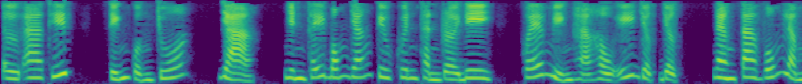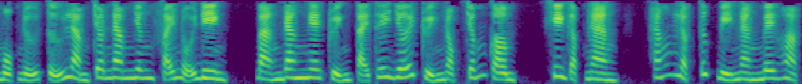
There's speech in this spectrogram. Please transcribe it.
ừ a thiếp, tiễn quận chúa, dạ, nhìn thấy bóng dáng Tiêu Khuynh Thành rời đi, khóe miệng hạ hầu ý giật giật, nàng ta vốn là một nữ tử làm cho nam nhân phải nổi điên, bạn đang nghe truyện tại thế giới truyện đọc.com, khi gặp nàng, hắn lập tức bị nàng mê hoặc,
